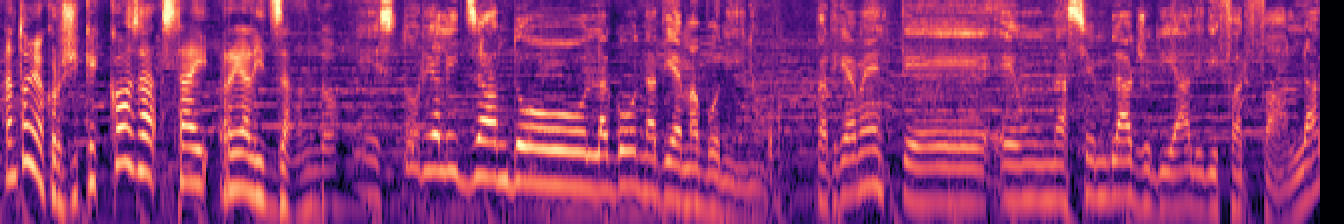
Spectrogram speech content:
Antonio Croci, che cosa stai realizzando? Sto realizzando la gonna di Emma Bonino. Praticamente è un assemblaggio di ali di farfalla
